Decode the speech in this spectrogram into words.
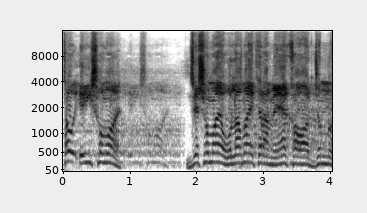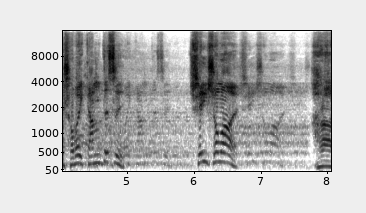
তাও এই সময়, যে সময় ওলামা একরাম এক হওয়ার জন্য সবাই কানতেছে সেই সময়, হা,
